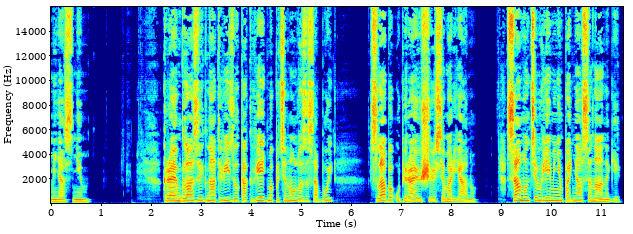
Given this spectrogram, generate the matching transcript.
меня с ним. Краем глаза Игнат видел, как ведьма потянула за собой слабо упирающуюся Марьяну. Сам он тем временем поднялся на ноги,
